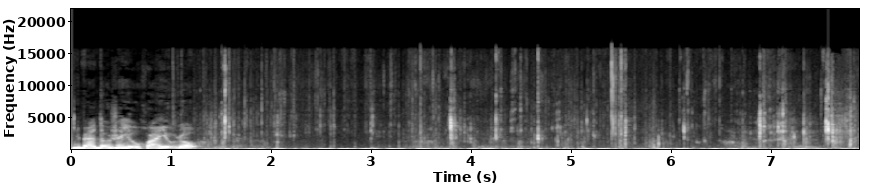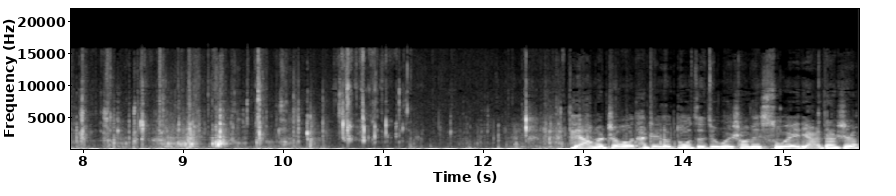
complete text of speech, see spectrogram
里边都是有环有肉，凉了之后，它这个肚子就会稍微缩一点，但是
